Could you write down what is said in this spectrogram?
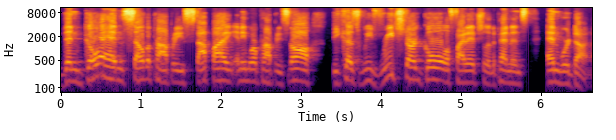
then go ahead and sell the properties, stop buying any more properties at all because we've reached our goal of financial independence and we're done.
